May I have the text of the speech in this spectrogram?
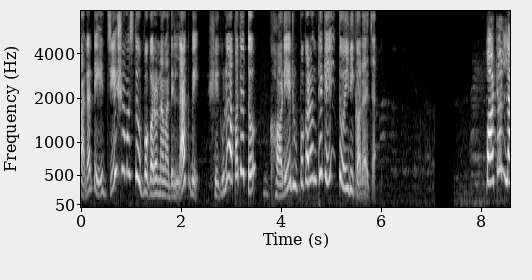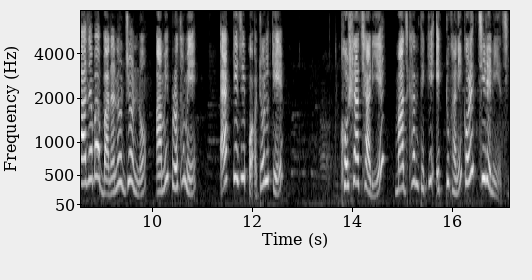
বানাতে যে সমস্ত উপকরণ আমাদের লাগবে, সেগুলো আপাতত ঘরের উপকরণ থেকেই তৈরি করা যায় পটল লাজবাব বানানোর জন্য আমি প্রথমে এক কেজি পটলকে খোসা ছাড়িয়ে মাঝখান থেকে একটুখানি করে চিড়ে নিয়েছি,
